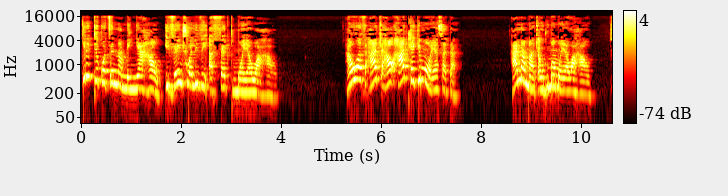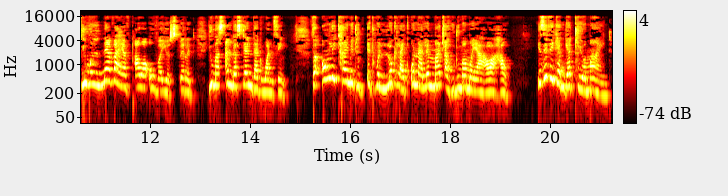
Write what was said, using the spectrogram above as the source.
ke diteko tse nameng ya gago eventually they affect moya wa gago ha theke moya satane ha na matla hoduma moya wa gago you will never have power over your spirit. You must understand that one thing. The only time it, it will look like o na le matla moya wa gago is if he can get to your mind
